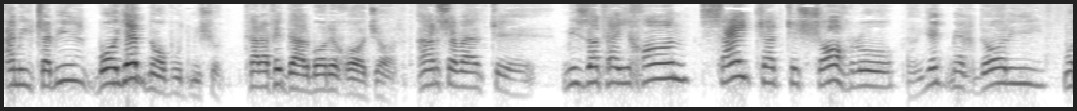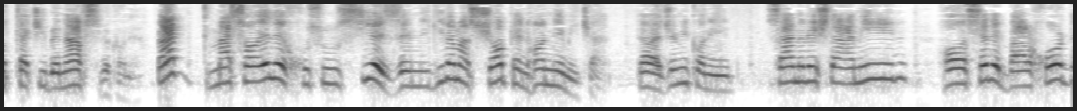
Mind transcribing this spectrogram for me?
امیر کبیر باید نابود می‌شد. طرف دربار قاجار. هر شود که میرزا خان سعی کرد که شاه رو یک مقداری متکی به نفس بکنه. بعد مسائل خصوصی زندگی رو از شاه پنهان نمی‌کرد. توجه می‌کنید؟ سرنوشت امیر حاصل برخورد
